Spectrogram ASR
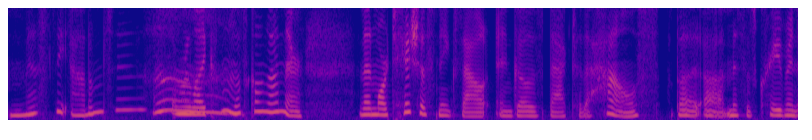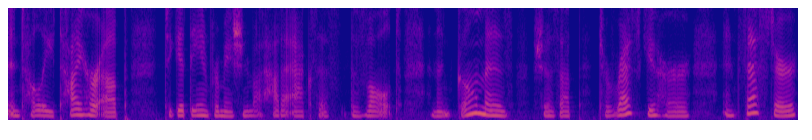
miss the Addamses. and we're like, hmm, what's going on there? And then Morticia sneaks out and goes back to the house, but uh, Mrs. Craven and Tully tie her up to get the information about how to access the vault. And then Gomez shows up to rescue her, and Fester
